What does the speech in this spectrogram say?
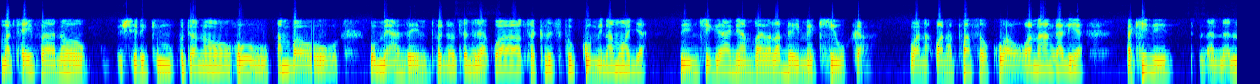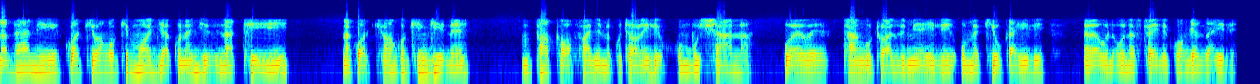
Mataifa yanayoshiriki mkutano huu ambao umeanza hivi punde utaendelea kwa takriban siku kumi na moja ni nchi gani ambayo labda imekiuka, wana, wanapaswa kuwa wanaangalia. Lakini nadhani na kwa kiwango kimoja kuna nchi zinatii na kwa kiwango kingine mpaka wafanye mikutano ili kukumbushana, wewe tangu tuazimie hili umekiuka hili, na wewe unastahili kuongeza hili.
